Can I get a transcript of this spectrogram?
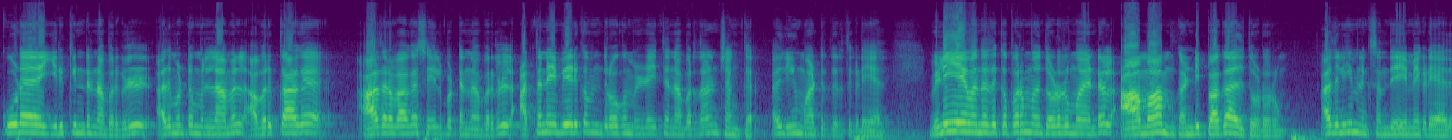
கூட இருக்கின்ற நபர்கள் அது மட்டும் இல்லாமல் அவருக்காக ஆதரவாக செயல்பட்ட நபர்கள் அத்தனை பேருக்கும் துரோகம் இழைத்த நபர் தான் சங்கர். அதுலேயும் மாற்றுக்கிறது கிடையாது. வெளியே வந்ததுக்கப்புறம் அது தொடருமா என்றால் ஆமாம் கண்டிப்பாக அது தொடரும். அதுலேயும் எனக்கு சந்தேகமே கிடையாது.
